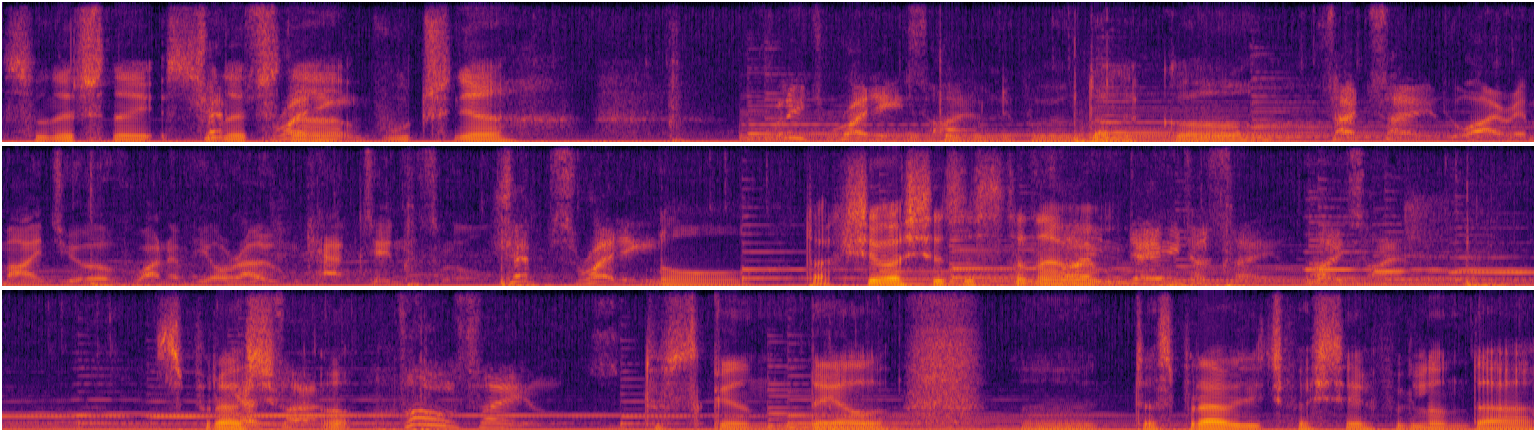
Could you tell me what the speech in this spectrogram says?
słonecznej, słoneczna włócznia. Fleet ready, Nie powiem, nie powiem daleko. Set sail. Do I remind you of one of your own captains, Lord? Ships ready. No, tak się właśnie zastanawiam. Sprawdź... O. Tuskendale. E, Trzeba sprawdzić właśnie jak wygląda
